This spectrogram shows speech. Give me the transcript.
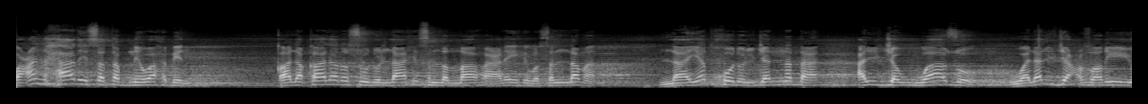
وعن حارثه بن وهب قال قال رسول الله صلى الله عليه وسلم لا يدخل الجنة الجواز ولا الجعظري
